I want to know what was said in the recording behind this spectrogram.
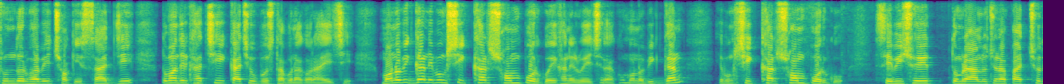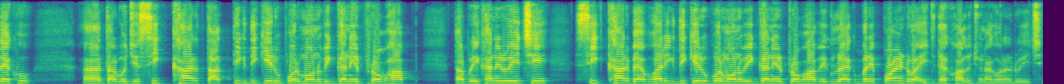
সুন্দরভাবে ছকের সাহায্যে তোমাদের কাছে কাছে উপস্থাপনা করা হয়েছে। মনোবিজ্ঞান এবং শিক্ষার সম্পর্ক এখানে রয়েছে। দেখো, মনোবিজ্ঞান এবং শিক্ষার সম্পর্ক, সে বিষয়ে তোমরা আলোচনা পাচ্ছ, দেখো। তারপর যে শিক্ষার তাত্ত্বিক দিকের উপর মনোবিজ্ঞানের প্রভাব, তারপর এখানে রয়েছে শিক্ষার ব্যবহারিক দিকের উপর মনোবিজ্ঞানের প্রভাব, এগুলো একবারে পয়েন্ট ওয়াইজ দেখো, আলোচনা করা রয়েছে।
